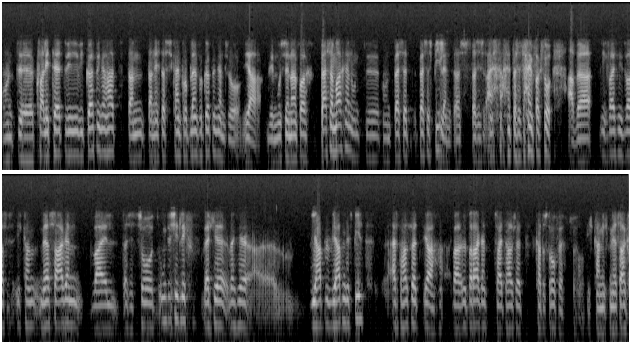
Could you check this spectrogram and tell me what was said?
und äh, Qualität wie, wie Göppingen hat, dann, dann ist das kein Problem für Göppingen. So, ja, wir müssen einfach besser machen und, äh, und besser, besser spielen. Das, das, ist, das ist einfach so. Aber ich weiß nicht, was ich kann mehr sagen, weil das ist so unterschiedlich, welche, welche äh, wir haben, wir haben gespielt. Erste Halbzeit, ja, war überragend. Zweite Halbzeit, Katastrophe. So, ich kann nicht mehr sagen.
